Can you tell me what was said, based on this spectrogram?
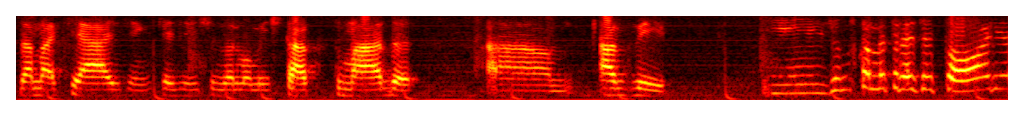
da maquiagem que a gente normalmente está acostumada a, a ver. E junto com a minha trajetória,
